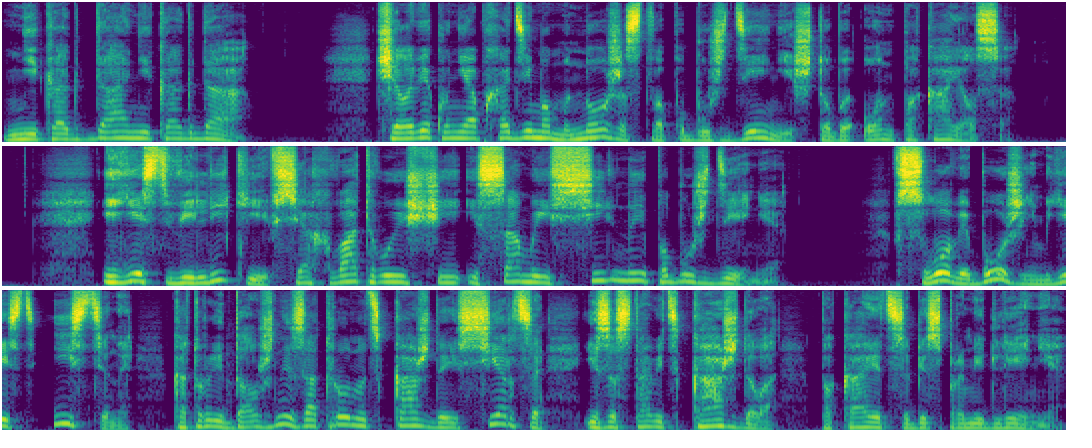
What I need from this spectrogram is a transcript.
никогда, никогда. Человеку необходимо множество побуждений, чтобы он покаялся. И есть великие, всеохватывающие и самые сильные побуждения. В Слове Божьем есть истины, которые должны затронуть каждое сердце и заставить каждого покаяться без промедления.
